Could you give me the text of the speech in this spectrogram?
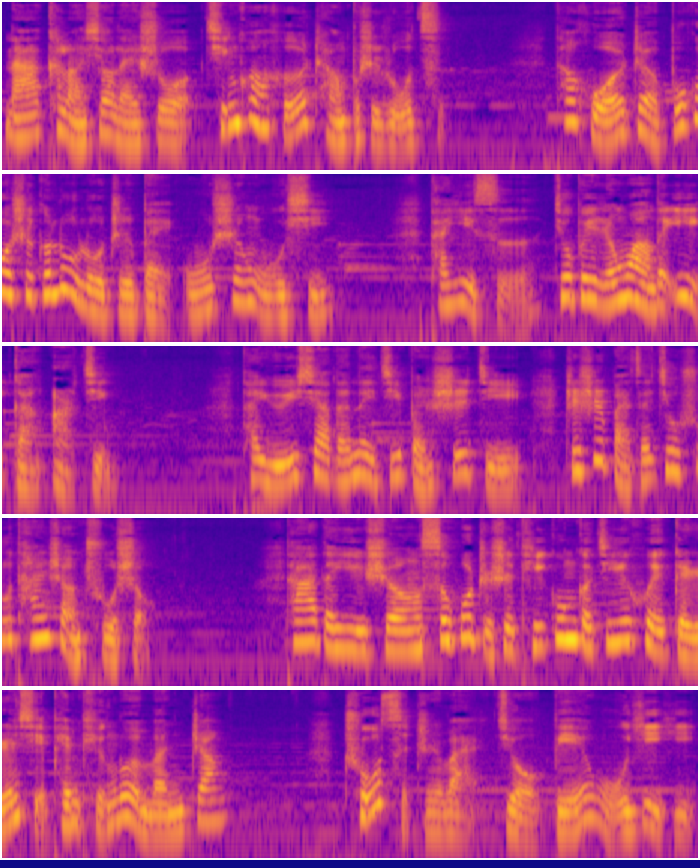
拿克朗肖来说，情况何尝不是如此？他活着不过是个碌碌之辈，无声无息；他一死就被人忘得一干二净。他余下的那几本诗集，只是摆在旧书摊上出售。他的一生似乎只是提供个机会给人写篇评论文章，除此之外就别无意义。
